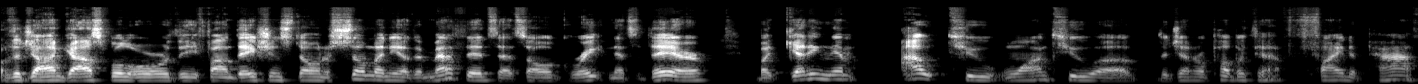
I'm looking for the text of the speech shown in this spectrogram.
of the John Gospel or the Foundation Stone or so many other methods. That's all great and that's there, but getting them out to want to uh, the general public to find a path.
